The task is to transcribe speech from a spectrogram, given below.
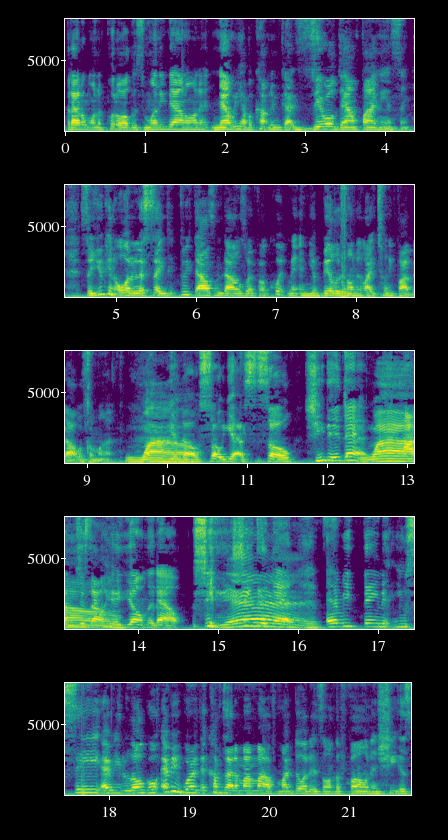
but I don't want to put all this money down on it." Now we have a company. We got zero down financing, so you can order, let's say, three thousand dollars worth of equipment, and your bill is only like twenty five dollars a month. Wow. You know, so yes, so she did that. Wow. I'm just out here yelling it out. She she did Yes. that. Everything that you see, every logo, every word that comes out of my mouth, my daughter is on the phone and she is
